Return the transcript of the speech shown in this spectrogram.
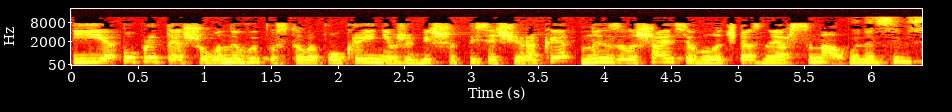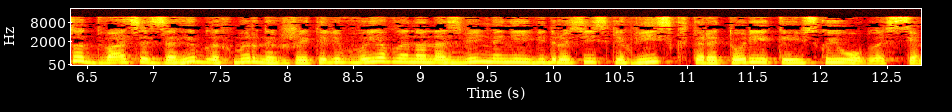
І попри те, що вони випустили по Україні вже більше тисячі ракет, в них залишається величезний арсенал. Понад 720 загиблих мирних жителів виявлено на звільненні від російських військ території Київської області.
